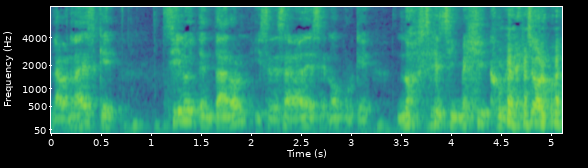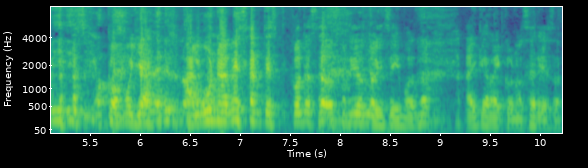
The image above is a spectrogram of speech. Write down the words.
la verdad es que sí lo intentaron y se les agradece, ¿no? Porque no sé si México hubiera hecho lo mismo. Como ya alguna vez antes contra Estados Unidos lo hicimos, ¿no? Hay que reconocer eso.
